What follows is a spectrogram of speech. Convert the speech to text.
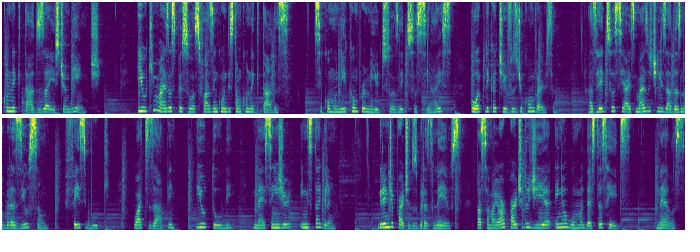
conectados a este ambiente. E o que mais as pessoas fazem quando estão conectadas? Se comunicam por meio de suas redes sociais, ou aplicativos de conversa. As redes sociais mais utilizadas no Brasil são Facebook, WhatsApp, YouTube, Messenger e Instagram. Grande parte dos brasileiros passa a maior parte do dia em alguma destas redes. Nelas,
